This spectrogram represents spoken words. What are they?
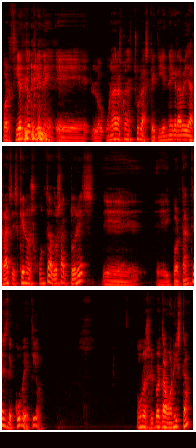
por cierto tiene eh, lo- una de las cosas chulas que tiene Grave y Arras es que nos junta dos actores eh, eh, importantes de Cube, tío. Uno es el protagonista,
